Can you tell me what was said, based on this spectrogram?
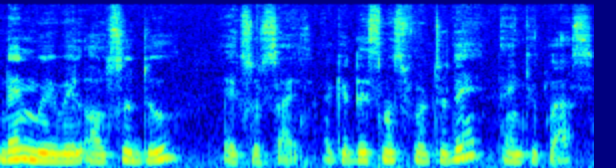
Then we will also do exercise. Okay this much for today. Thank you class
